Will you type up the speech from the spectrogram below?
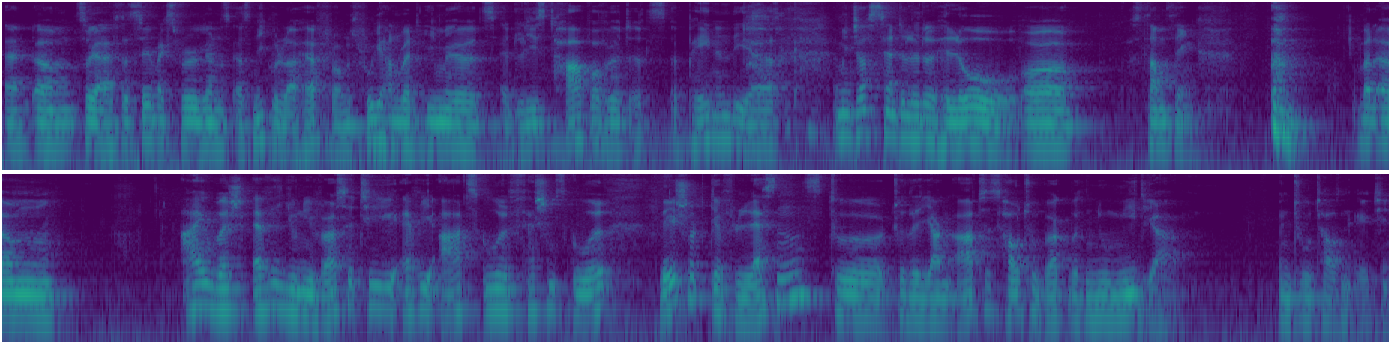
and um, so yeah, I have the same experience as Nicola have from 300 emails. At least half of it, it's a pain in the ass. I mean, just send a little hello or something. but um, I wish every university, every art school, fashion school, they should give lessons to to the young artists how to work with new media in 2018.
